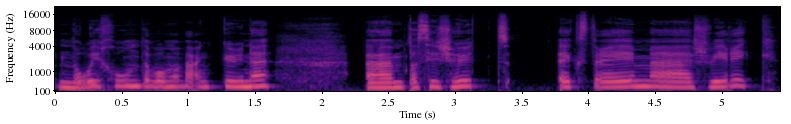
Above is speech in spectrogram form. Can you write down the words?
neue Kunden, die man gewinnen wollen. Ähm, das ist heute extrem äh, schwierig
